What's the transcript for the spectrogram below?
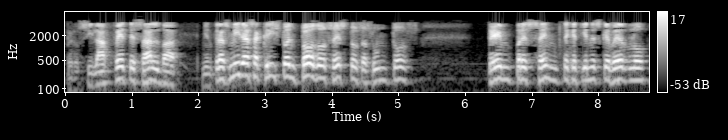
Pero si la fe te salva, mientras miras a Cristo en todos estos asuntos, ten presente que tienes que verlo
